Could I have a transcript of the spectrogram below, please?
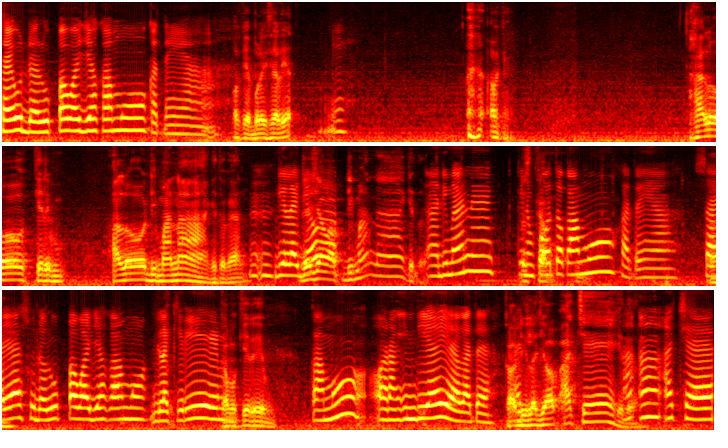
saya udah lupa wajah kamu katanya Oke, boleh saya lihat? nih Oke. Halo, kirim halo di mana gitu kan? mm-mm. Dila Dia jawab, jawab di mana gitu. "Eh, di mana kirim Terus kamu- foto kamu katanya saya sudah lupa wajah kamu Dila kirim Kamu kirim. kamu orang India ya katanya Kalau Dila jawab Aceh gitu. "Ah, ah, Aceh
